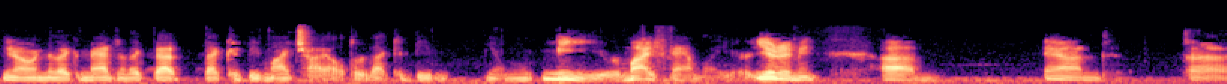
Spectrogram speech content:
you know, and like imagine like that, that could be my child or that could be, you know, me or my family or, you know what I mean? Um, and, uh,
